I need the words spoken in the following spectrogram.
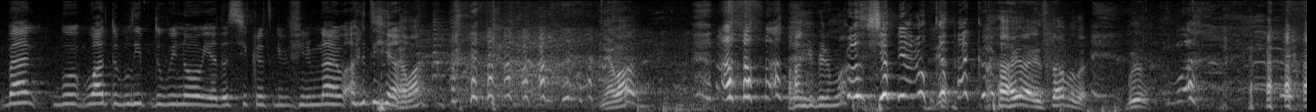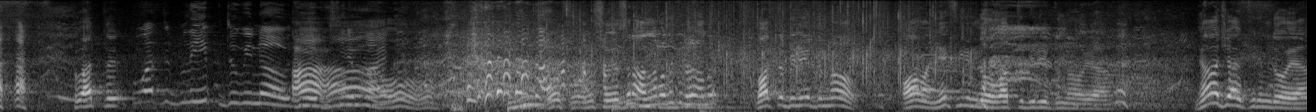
ben bu What Do Believe Do We Know ya da Secret gibi filmler vardı ya. Ne var? ne var? Hangi film var? Konuşamıyorum o kadar. hayır hayır, estağfurullah. Buyur. What the... What Do Believe Do We Know diye Aa, bir film var. oo, oo. O- onu söylesene anlamadım ki ben onu. What to believe to know. Ama ne filmdi o What to believe to know ya. Ne acayip filmdi o ya.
